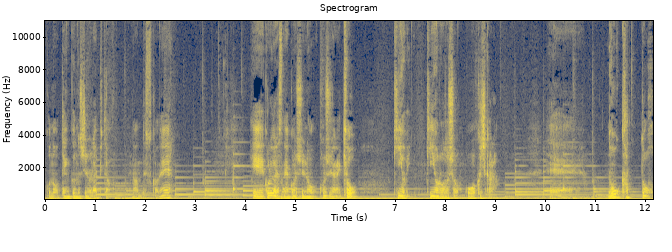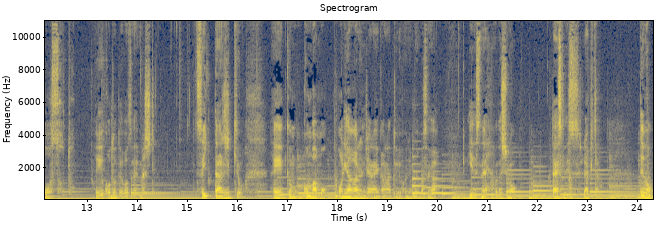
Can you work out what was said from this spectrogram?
この「天空の城ラピュタ」なんですかね、えー、これがですね今週の今週じゃない今日金曜日。金曜ロードショー午後9時から。えー、ノーカット放送ということでございましてツイッター実況、えー、今日も今晩も盛り上がるんじゃないかなというふうに思いますがいいですね。私も大好きです。ラピュタ。でも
